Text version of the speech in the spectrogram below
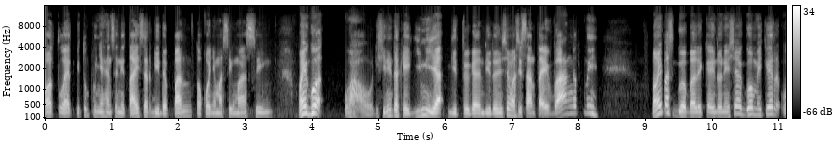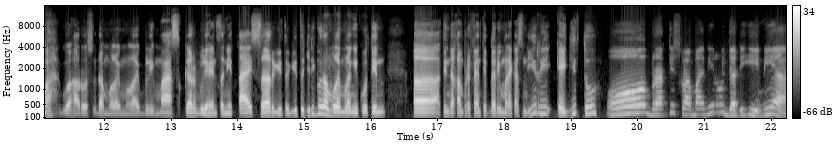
outlet itu punya hand sanitizer di depan tokonya masing-masing. Makanya gua wow di sini udah kayak gini ya gitu kan. Di Indonesia masih santai banget nih makanya pas gue balik ke Indonesia gue mikir wah gue harus udah mulai-mulai beli masker beli hand sanitizer gitu-gitu. Jadi gue udah mulai-mulai ngikutin uh, tindakan preventif dari mereka sendiri kayak gitu. Oh berarti selama ini lu jadi ini ya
